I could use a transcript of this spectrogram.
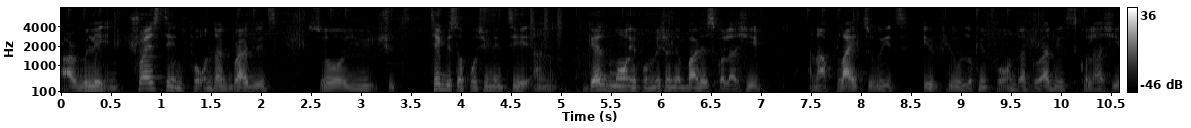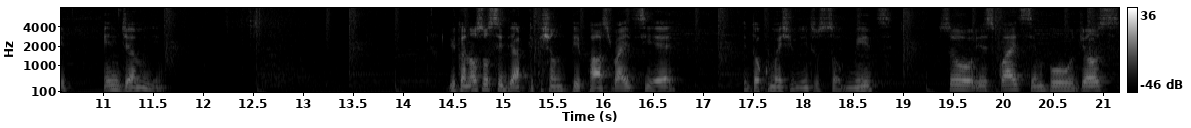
are really interesting for undergraduates so you should take this opportunity and get more information about the scholarship and apply to it if you're looking for undergraduate scholarship in Germany. You can also see the application papers right here, the documents you need to submit. So it's quite simple, just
